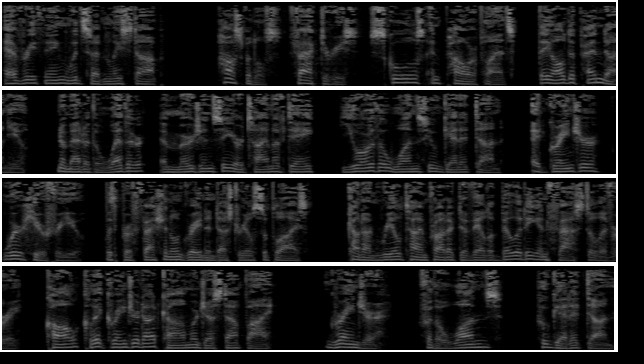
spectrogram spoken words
everything would suddenly stop. Hospitals, factories, schools, and power plants, they all depend on you. No matter the weather, emergency, or time of day, you're the ones who get it done. At Grainger, we're here for you with professional grade industrial supplies. Count on real time product availability and fast delivery. Call clickgrainger.com or just stop by. Grainger for the ones who get it done.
